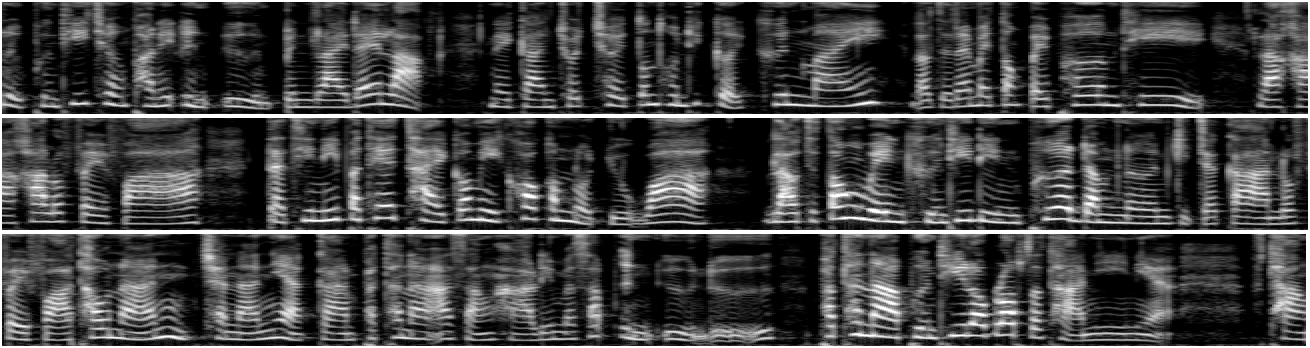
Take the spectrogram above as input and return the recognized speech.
หรือพื้นที่เชิงพาณิชย์อื่น ๆ เป็นรายได้หลัก ในการชดเชยต้นทุนที่เกิดขึ้นไหม เราจะได้ไม่ต้องไปเพิ่มที่ราคาค่ารถไฟฟ้า แต่ทีนี้ประเทศไทยก็มีข้อกำหนดอยู่ว่า เราจะต้องเวนคืนที่ดินเพื่อดำเนินกิจการรถไฟฟ้าเท่านั้น ฉะนั้นเนี่ยการพัฒนาอสังหาริมทรัพย์อื่น ๆ หรือพัฒนาพื้นที่รอบ ๆ สถานีเนี่ยทาง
